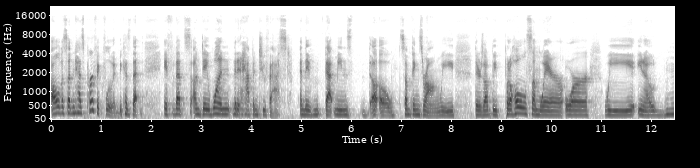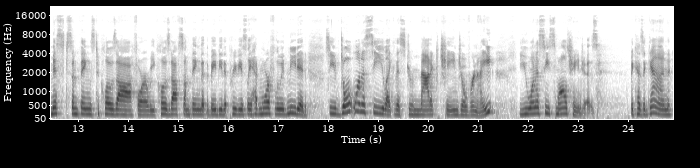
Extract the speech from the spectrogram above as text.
all of a sudden has perfect fluid because that if that's on day 1 then it happened too fast and they that means uh-oh something's wrong. We there's a we put a hole somewhere or we, you know, missed some things to close off or we closed off something that the baby that previously had more fluid needed. So you don't want to see like this dramatic change overnight. You want to see small changes because again,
